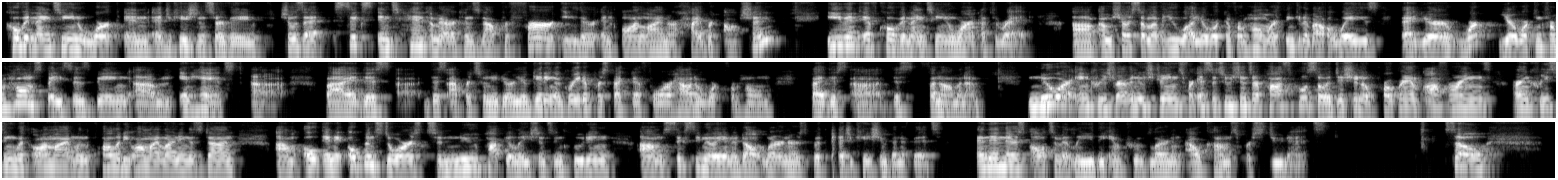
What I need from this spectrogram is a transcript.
COVID-19 work and education survey shows that six in 10 Americans now prefer either an online or hybrid option, even if COVID-19 weren't a threat. Um, I'm sure some of you, while you're working from home, are thinking about ways that your work, your working from home space is being um, enhanced uh, by this uh, this opportunity, or you're getting a greater perspective for how to work from home by this, uh, this phenomenon. New or increased revenue streams for institutions are possible, so additional program offerings are increasing with online, when quality online learning is done, um, oh, and it opens doors to new populations, including um, 60 million adult learners with education benefits. And then there's ultimately the improved learning outcomes for students. So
